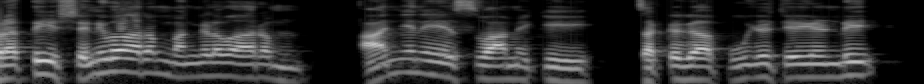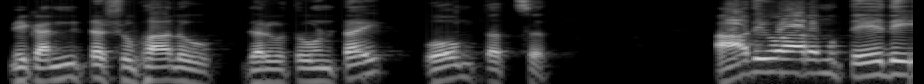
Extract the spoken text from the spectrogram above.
ప్రతి శనివారం మంగళవారం ఆంజనేయ స్వామికి చక్కగా పూజ చేయండి. మీకు అన్నిట శుభాలు జరుగుతూ ఉంటాయి. ఓం తత్సత్. ఆదివారం తేదీ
